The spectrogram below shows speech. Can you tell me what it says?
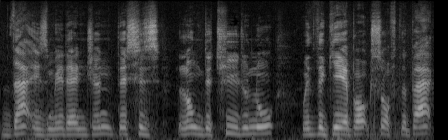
that is mid engine, this is longitudinal with the gearbox off the back,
